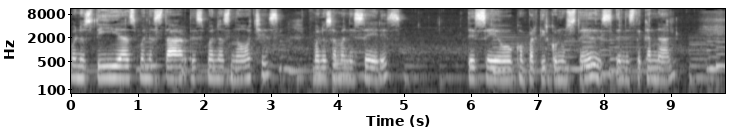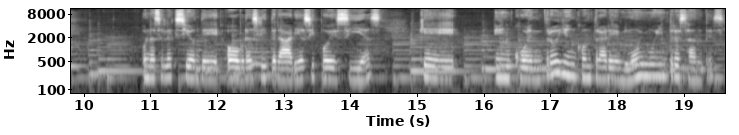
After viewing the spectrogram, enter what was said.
Buenos días, buenas tardes, buenas noches, buenos amaneceres. Deseo compartir con ustedes en este canal una selección de obras literarias y poesías que encuentro y encontraré muy muy interesantes,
